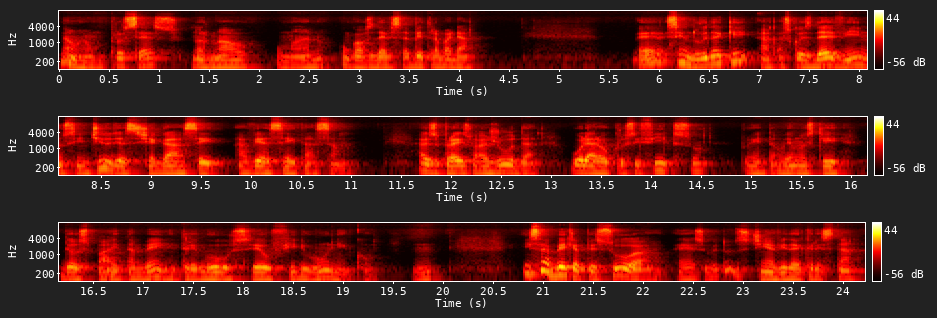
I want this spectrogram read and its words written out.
Não, é um processo normal, humano, com o qual se deve saber trabalhar é, sem dúvida que as coisas devem ir no sentido de chegar a haver aceitação. Mas para isso ajuda olhar ao crucifixo, porque então vemos que Deus Pai também entregou o seu Filho único. Hein? E saber que a pessoa, é, sobretudo se tinha vida cristã,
